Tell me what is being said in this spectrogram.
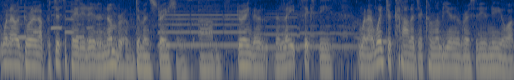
when I was growing up, participated in a number of demonstrations. Um, during the, the late 60s, when I went to college at Columbia University in New York,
